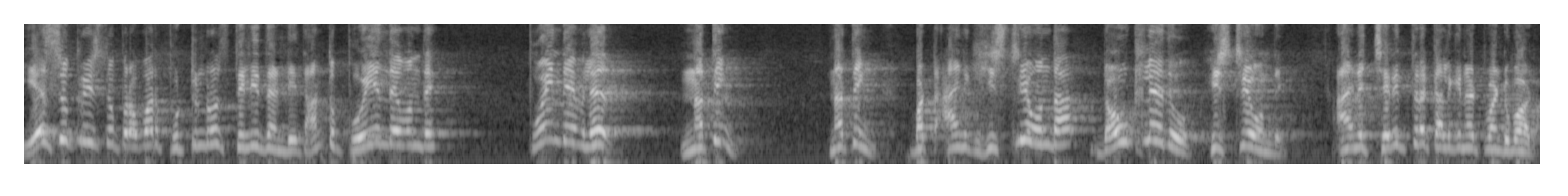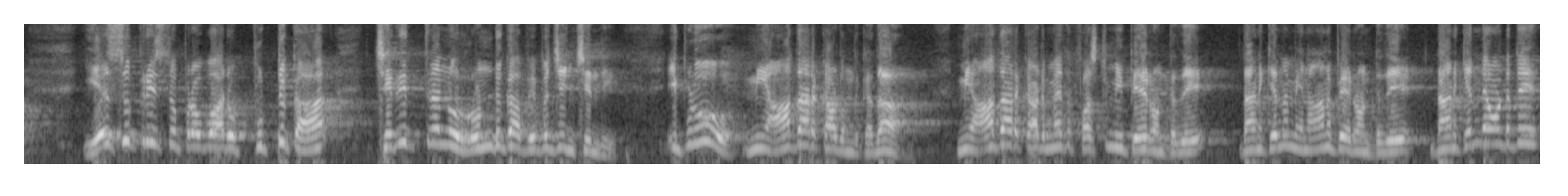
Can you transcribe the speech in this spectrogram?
యేసుక్రీస్తు ప్రభువారు పుట్టినరోజు తెలియదండి దాంతో పోయిందేముంది పోయిందేమి లేదు. నథింగ్ నథింగ్ బట్ ఆయనకి హిస్టరీ ఉందా? డౌట్ లేదు. హిస్టరీ ఉంది. ఆయన చరిత్ర కలిగినటువంటి వాడు. యేసుక్రీస్తు ప్రభువారు పుట్టుక చరిత్రను రెండుగా విభజించింది. ఇప్పుడు మీ ఆధార్ కార్డు ఉంది కదా. మీ ఆధార్ కార్డు మీద ఫస్ట్ మీ పేరు ఉంటుంది దాని కింద మీ నాన్న పేరు ఉంటుంది. దాని కింద ఉంటుంది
